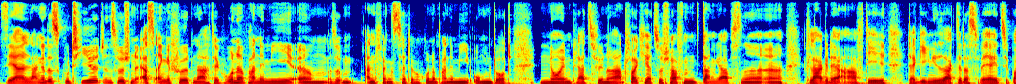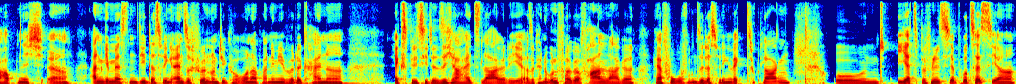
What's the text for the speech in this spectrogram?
Sehr lange diskutiert, inzwischen erst eingeführt nach der Corona-Pandemie, ähm, also im Anfangszeit der Corona-Pandemie, um dort neuen Platz für den Radverkehr zu schaffen. Dann gab es eine äh, Klage der AfD dagegen, die sagte, das wäre jetzt überhaupt nicht äh, angemessen, die deswegen einzuführen und die Corona-Pandemie würde keine explizite Sicherheitslage, die, also keine Unfallgefahrenlage hervorrufen und sie deswegen wegzuklagen. Und jetzt befindet sich der Prozess ja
